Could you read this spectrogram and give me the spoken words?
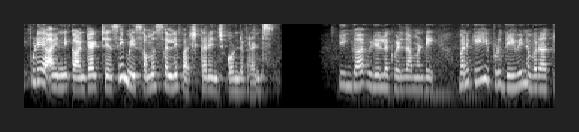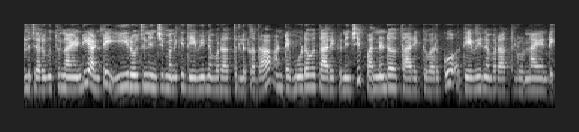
ఇప్పుడే ఆయన్ని కాంటాక్ట్ చేసి మీ సమస్యల్ని పరిష్కరించుకోండి ఫ్రెండ్స్ ఇంకా వీడియోలోకి వెళదామండి. మనకి ఇప్పుడు దేవీ నవరాత్రులు జరుగుతున్నాయండి. అంటే ఈ రోజు నుంచి మనకి దేవీ నవరాత్రులు కదా. అంటే మూడవ తారీఖు నుంచి పన్నెండవ తారీఖు వరకు దేవీ నవరాత్రులు ఉన్నాయండి.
